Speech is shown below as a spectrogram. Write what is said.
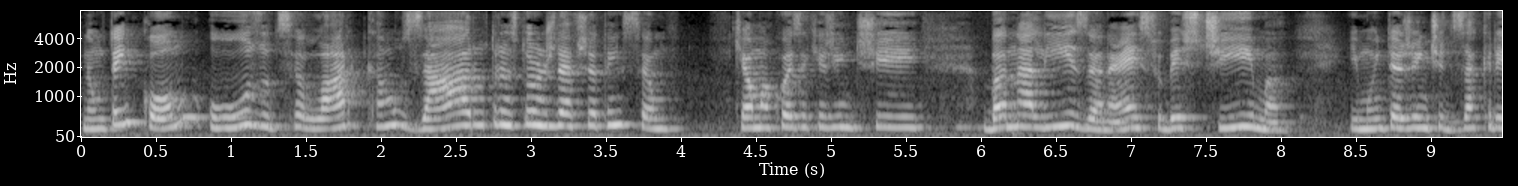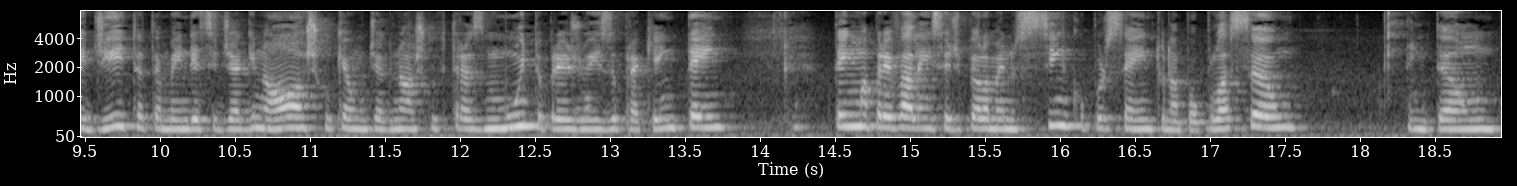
não tem como o uso do celular causar o transtorno de déficit de atenção, que é uma coisa que a gente banaliza, né, subestima, e muita gente desacredita também desse diagnóstico, que é um diagnóstico que traz muito prejuízo para quem tem. Tem uma prevalência de pelo menos 5% na população. Então,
